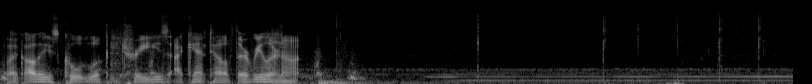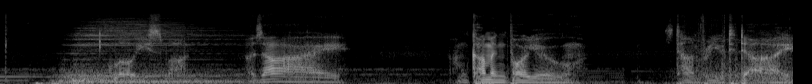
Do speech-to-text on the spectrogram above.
Like all these cool looking trees, I can't tell if they're real or not. Glowy spot. Azai! I'm coming for you. It's time for you to die.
